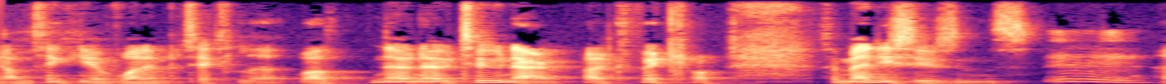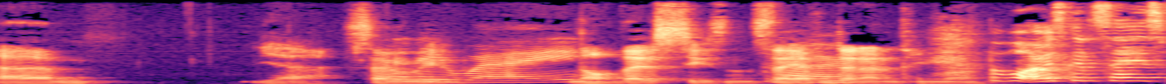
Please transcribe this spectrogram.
I'm thinking of one in particular. Well, no, no, two now. I think of so many Susans. Um, yeah, so Mm. Anyway. we, not those Susans. They No. haven't done anything wrong. But what I was going to say is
